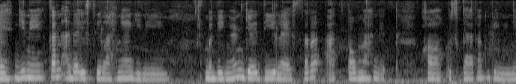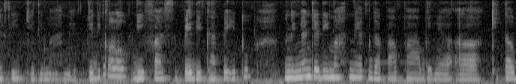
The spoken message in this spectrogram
eh gini kan ada istilahnya gini. Mendingan jadi laser atau magnet. Kalau aku sekarang pinginnya sih jadi magnet. Jadi kalau di fase PDKT itu mendingan jadi magnet nggak apa-apa. Banyak uh, kita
